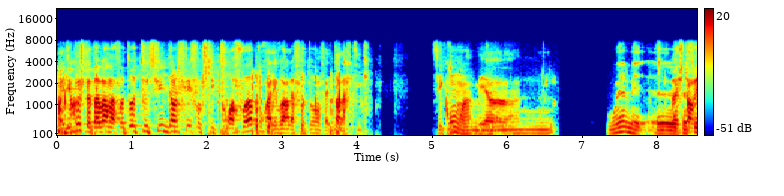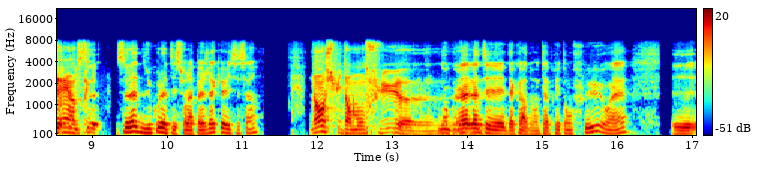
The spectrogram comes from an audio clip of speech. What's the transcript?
Mais du coup, je peux pas voir ma photo tout de suite dans le flux. Il faut que je clique trois fois pour aller voir la photo en fait dans l'article. C'est con, hein, mais euh... Ouais, mais. euh, Ouais, je t'enverrai un truc. ce- Cela, du coup, là, t'es sur la page d'accueil, c'est ça? Non, je suis dans mon flux. euh, Donc là, là t'es d'accord, donc t'as pris ton flux, ouais. Et,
